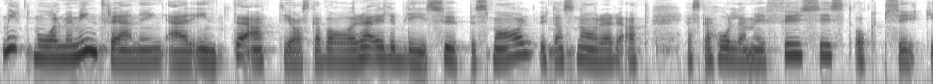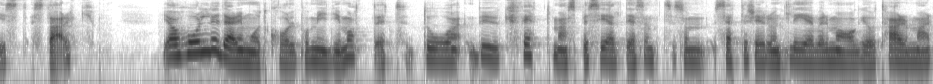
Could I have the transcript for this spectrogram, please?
Mitt mål med min träning är inte att jag ska vara eller bli supersmal, utan snarare att jag ska hålla mig fysiskt och psykiskt stark. Jag håller däremot koll på midjemåttet då bukfetma, speciellt det som, som sätter sig runt lever, mage och tarmar,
